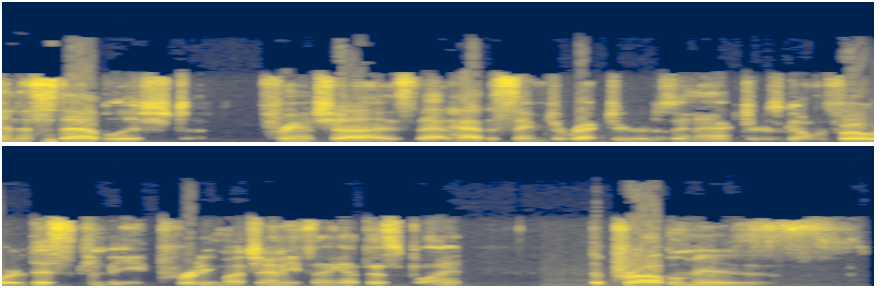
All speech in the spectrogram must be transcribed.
an established franchise that had the same directors and actors going forward. This can be pretty much anything at this point. The problem is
